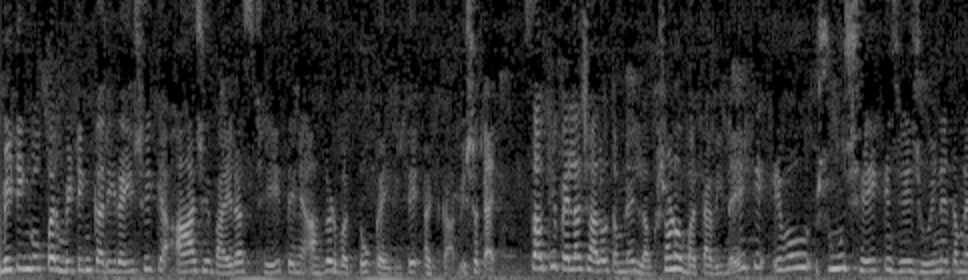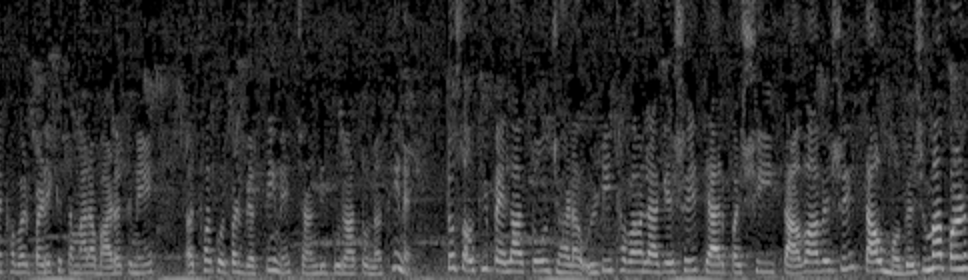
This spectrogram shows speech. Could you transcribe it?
મિટિંગો પર મિટિંગ કરી રહી છે કે આ જે વાયરસ છે તેને આગળ વધતો કઈ રીતે અટકાવી શકાય. સૌથી પહેલા ચાલો તમને લક્ષણો બતાવી દઈએ કે એવું શું છે કે જે જોઈને તમને ખબર પડે કે તમારા બાળકને અથવા કોઈપણ વ્યક્તિને ચાંદીપુરા પૂરાતો નથી ને. તો સૌથી પહેલા તો ઝાડા ઉલટી થવા લાગે છે, ત્યાર પછી તાવ આવે છે. તાવ મગજમાં પણ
